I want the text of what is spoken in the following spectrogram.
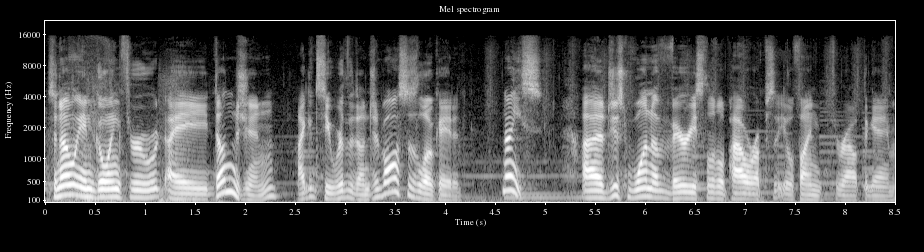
So now in going through a dungeon, I can see where the dungeon boss is located. Nice! Uh, just one of various little power-ups that you'll find throughout the game.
